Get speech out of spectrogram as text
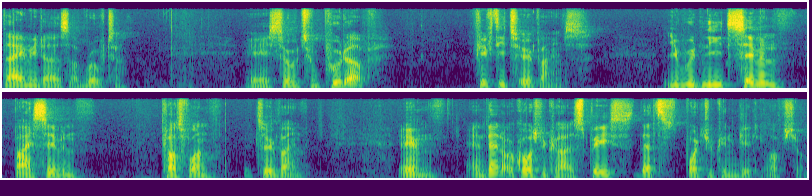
diameters of rotor. Uh, so to put up 50 turbines, you would need seven by seven plus one turbine. Um, and that, of course, requires space. That's what you can get offshore.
